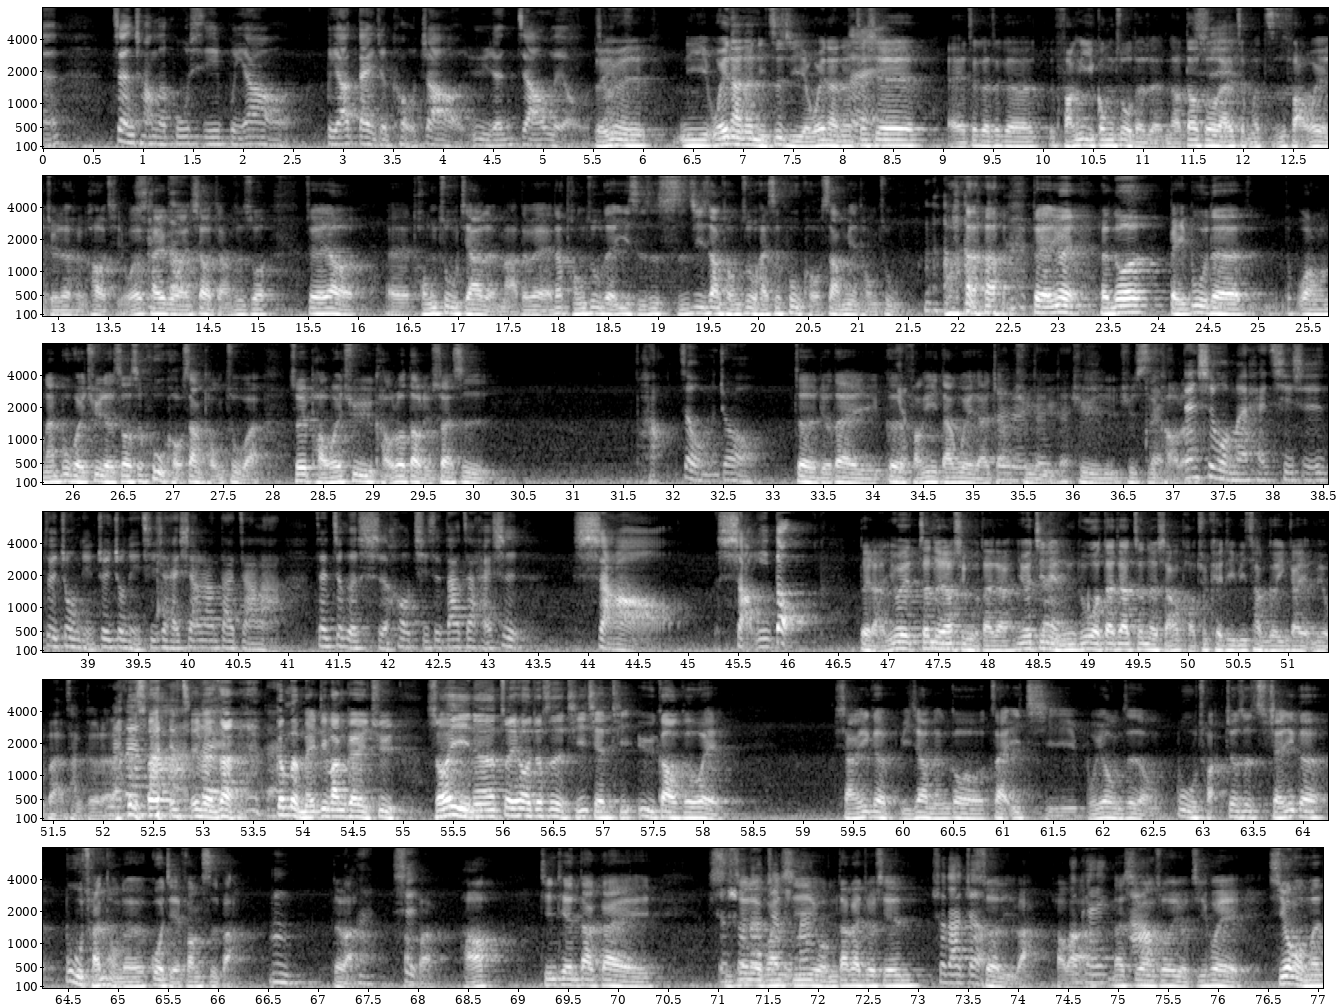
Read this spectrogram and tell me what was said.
正常的呼吸，不要不要戴着口罩与人交流。对，因为你为难了你自己，也为难了这对些，哎，这个这个防疫工作的人呢、到时候来怎么执法，我也觉得很好奇。我要开一个玩笑讲，就是说这个要呃同住家人嘛，对不对？那同住的意思是实际上同住还是户口上面同住？对，因为很多北部的往南部回去的时候是户口上同住啊，所以跑回去烤肉到底算是好，这我们就这留待各也防疫单位来讲去去去思考了。但是我们还其实最重点、最重点，其实还是要让大家啦，在这个时候，其实大家还是少少移动。对了，因为真的要辛苦大家，因为今年如果大家真的想要跑去 KTV 唱歌，应该也没有办法唱歌了 所以基本上根本没地方可以去。所以呢，最后就是提前提预告各位，想一个比较能够在一起，不用这种不传，就是选一个不传统的过节方式吧，嗯，对吧？对是好吧，好，今天大概时间的关系我们大概就先说到这，这里吧，好吧 OK，那希望说有机会，希望我们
